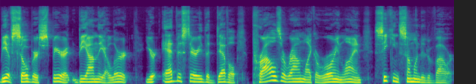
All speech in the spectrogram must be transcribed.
Be of sober spirit, be on the alert your adversary, the devil, prowls around like a roaring lion, seeking someone to devour.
